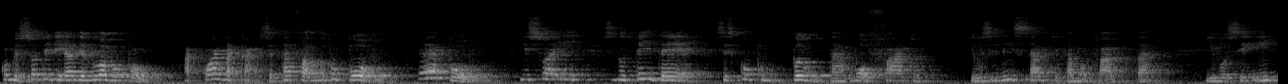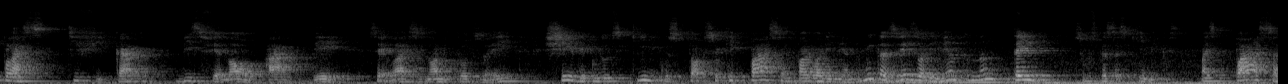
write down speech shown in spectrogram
começou a delirar de novo povo. Acorda, cara, você está falando para o povo. É, povo, isso aí, vocês não têm ideia. Vocês compram um pão, tá mofado, e vocês nem sabem que está mofado, tá? E você emplastificado, bisfenol A, B, sei lá, esses nomes todos aí, cheio de produtos químicos tóxicos que passam para o alimento. Muitas vezes o alimento não tem substâncias químicas, mas passa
